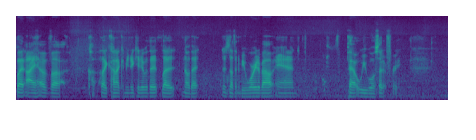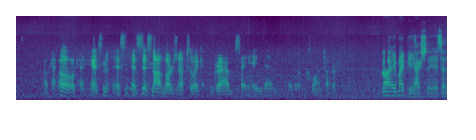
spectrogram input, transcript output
but I have uh, co- like kind of communicated with it, let it know that there's nothing to be worried about, and that we will set it free. Okay. Oh, okay. And it's it's it's it's not large enough to like grab, say, a nim or a Kalantar. Uh, it might be actually. It's a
